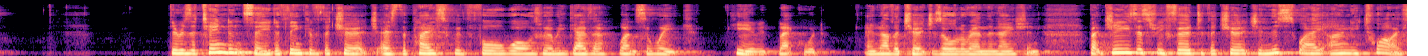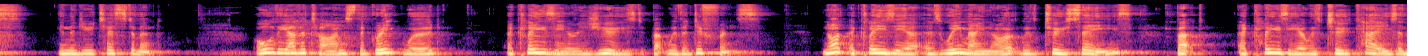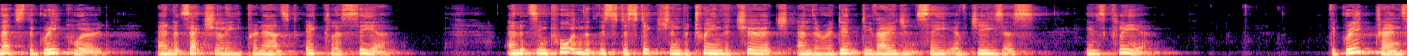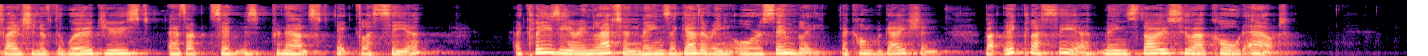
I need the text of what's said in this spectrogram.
There is a tendency to think of the church as the place with four walls where we gather once a week, here at Blackwood and other churches all around the nation. But Jesus referred to the church in this way only twice in the New Testament. All the other times, the Greek word ecclesia is used, but with a difference. Not ekklesia as we may know it with two C's, but ecclesia with two K's, and that's the Greek word and it's actually pronounced ecclesia. And it's important that this distinction between the church and the redemptive agency of Jesus is clear. The Greek translation of the word used, as I said, is pronounced ecclesia. Ecclesia in Latin means a gathering or assembly, a congregation, but ekklesia means those who are called out.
